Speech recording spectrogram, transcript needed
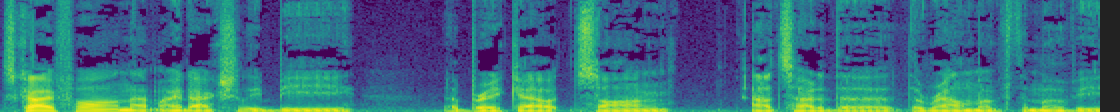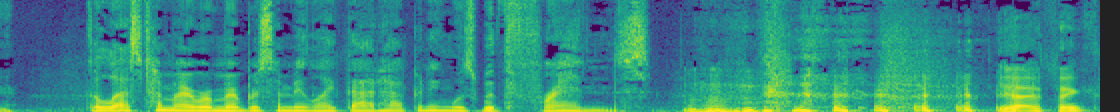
Skyfall, and that might actually be a breakout song outside of the, the realm of the movie. The last time I remember something like that happening was with Friends. Mm-hmm. yeah, I think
